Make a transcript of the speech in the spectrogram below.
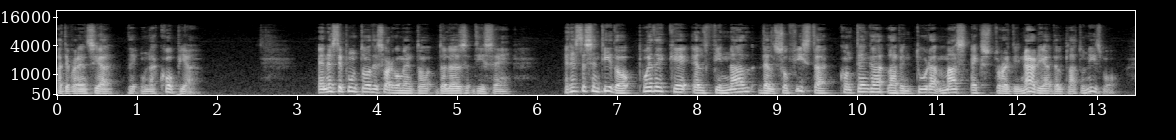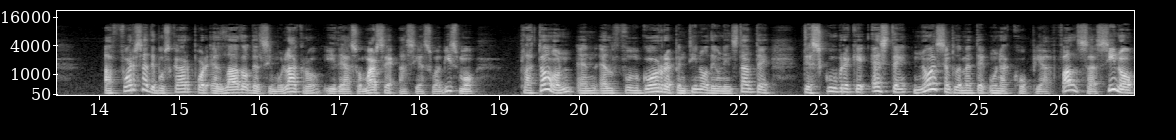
a diferencia de una copia. En este punto de su argumento, Deleuze dice, en este sentido, puede que el final del sofista contenga la aventura más extraordinaria del platonismo. A fuerza de buscar por el lado del simulacro y de asomarse hacia su abismo, Platón, en el fulgor repentino de un instante, descubre que éste no es simplemente una copia falsa, sino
